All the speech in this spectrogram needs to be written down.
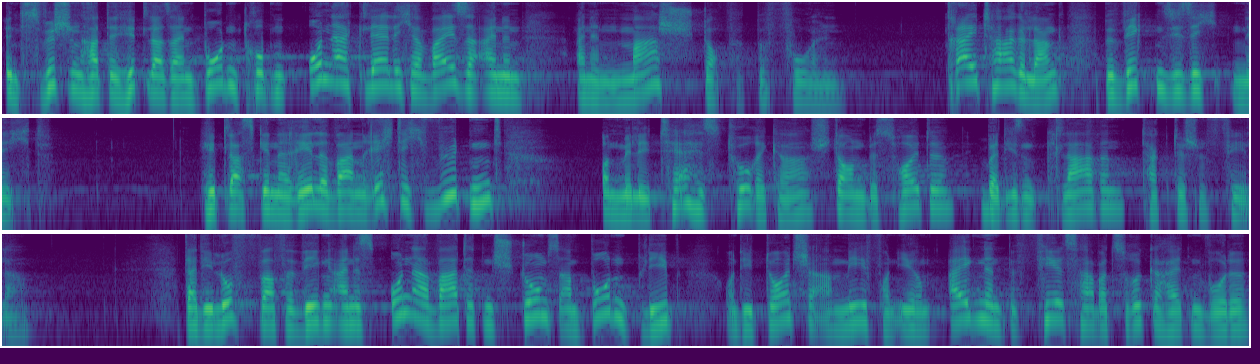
Inzwischen hatte Hitler seinen Bodentruppen unerklärlicherweise einen, einen Marschstopp befohlen. Drei Tage lang bewegten sie sich nicht. Hitlers Generäle waren richtig wütend und Militärhistoriker staunen bis heute über diesen klaren taktischen Fehler. Da die Luftwaffe wegen eines unerwarteten Sturms am Boden blieb und die deutsche Armee von ihrem eigenen Befehlshaber zurückgehalten wurde,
